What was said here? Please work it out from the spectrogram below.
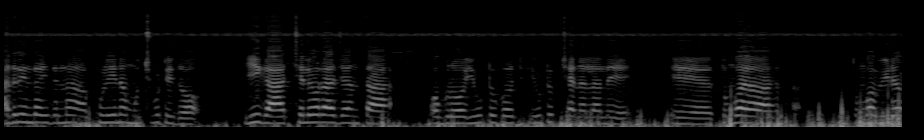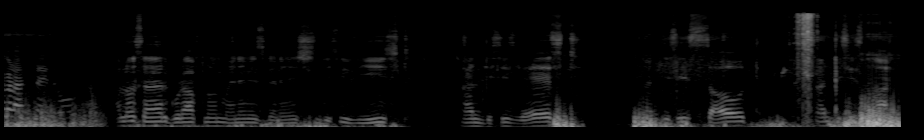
ಅದರಿಂದ ಇದನ್ನು ಕುಳಿನ ಮುಚ್ಚಿಬಿಟ್ಟಿದ್ದು ಈಗ ಚೆಲುವರಾಜ್ ಅಂತ ಒಬ್ಬರು ಯೂಟ್ಯೂಬ್ ಯೂಟ್ಯೂಬ್ ಚಾನಲಲ್ಲಿ ತುಂಬ ತುಂಬ ವೀಡಿಯೋಗಳಾಗ್ತಾಯಿದ್ರು Hello sir, good afternoon. My name is Ganesh. This is east and this is west and this is south and this is north.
